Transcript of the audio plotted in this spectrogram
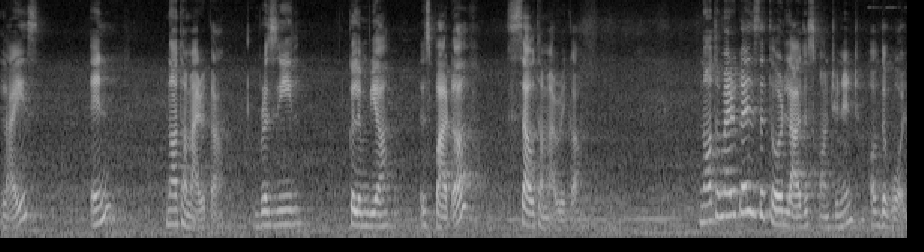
lies in North America. Brazil, Colombia is part of South America. North America is the third largest continent of the world.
